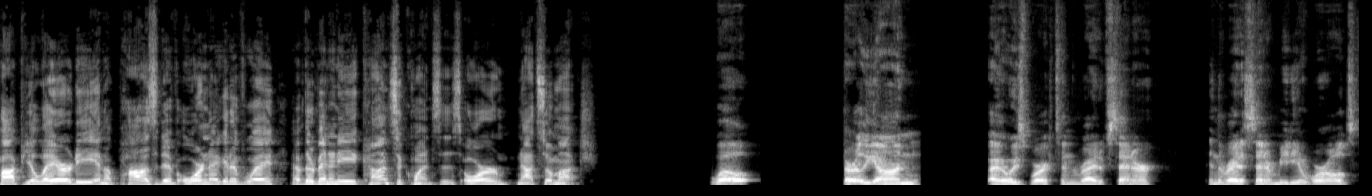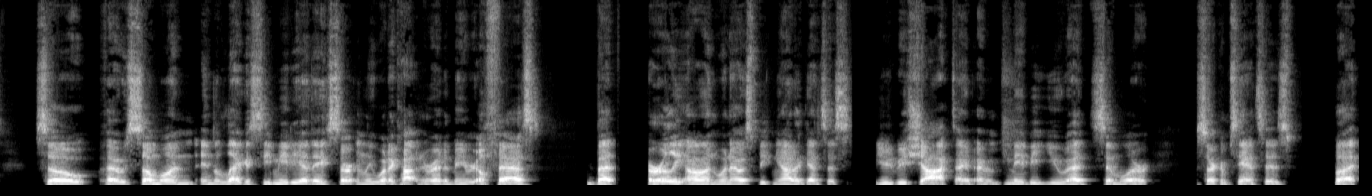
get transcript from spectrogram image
popularity in a positive or negative way? Have there been any consequences or not so much? Well, early on, I always worked in right of center, in the right of center media world. So if I was someone in the legacy media, they certainly would have gotten rid of me real fast. But early on, when I was speaking out against this, you'd be shocked. I, I maybe you had similar circumstances, but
